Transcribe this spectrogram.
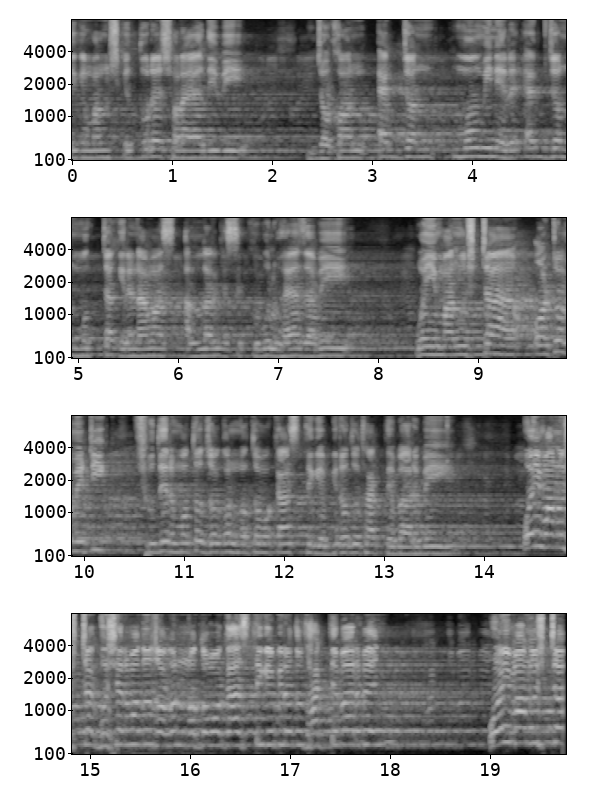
থেকে মানুষকে দূরে সরাইয়া দিবি। যখন একজন মমিনের, একজন মুত্তাকির নামাজ আল্লাহর কাছে কবুল হয়ে যাবে, ওই মানুষটা অটোমেটিক সুদের মতো জঘন্যতম কাজ থেকে বিরত থাকতে পারবে। ওই মানুষটা ঘুষের মতো জঘন্যতম কাজ থেকে বিরত থাকতে পারবে। ওই মানুষটা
